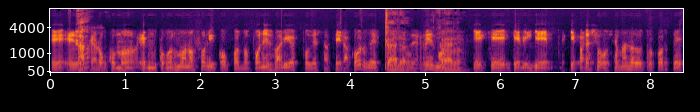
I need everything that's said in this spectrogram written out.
Eh, el- Ah. Claro, como, em, como es monofónico, cuando pones varios puedes hacer acordes, puedes Claro, hacer ritmos. claro. Que, que, que, que- que para eso os he mandado otro corte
